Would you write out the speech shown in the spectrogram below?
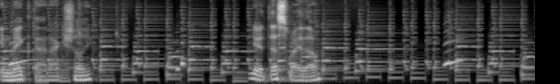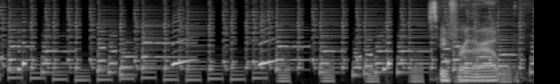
Can make that actually. Do it this way though. Let's be further out.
